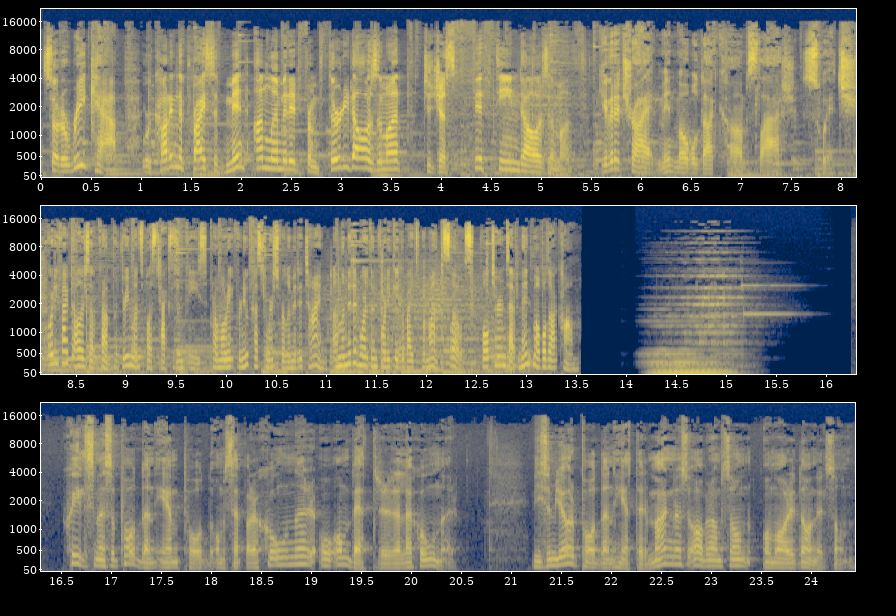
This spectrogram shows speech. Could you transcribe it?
So to recap, we're cutting the price of Mint Unlimited from $30 a month to just $15 a month. Give it a try at mintmobile.com slash switch. $45 upfront for three months plus taxes and fees. Promo rate for new customers for limited time. Unlimited more than 40 gigabytes per month. Slows. Full terms at mintmobile.com. Skilsmässopodden är en podd om separationer och om bättre relationer. Vi som gör podden heter Magnus Abrahamsson och Marit Danielsson.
